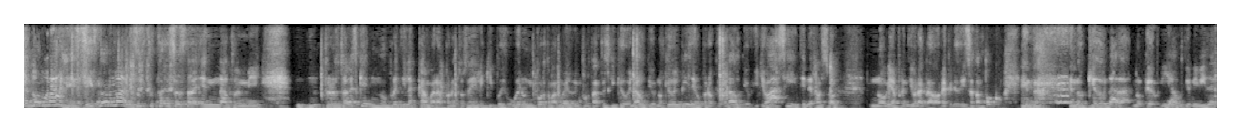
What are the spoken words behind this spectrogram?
es, normal, es normal, eso, está innato en mí. Pero sabes que no prendí la cámara, pero entonces el equipo dijo, bueno, no importa Manuel, lo importante es que quedó el audio, no quedó el video, pero quedó el audio. Y yo, ah, sí, tienes razón, no había aprendido la grabadora de periodista tampoco. Entonces, no quedó nada, no quedó ni audio ni video.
